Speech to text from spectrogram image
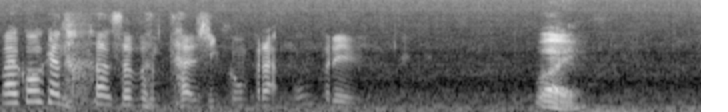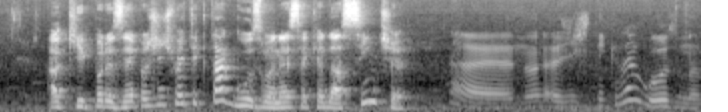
Mas qual que é a nossa vantagem em comprar um prêmio? Uai, Aqui, por exemplo, a gente vai ter que dar Guzma, né? Você quer dar Cynthia? Ah, a gente tem que dar Guzma,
